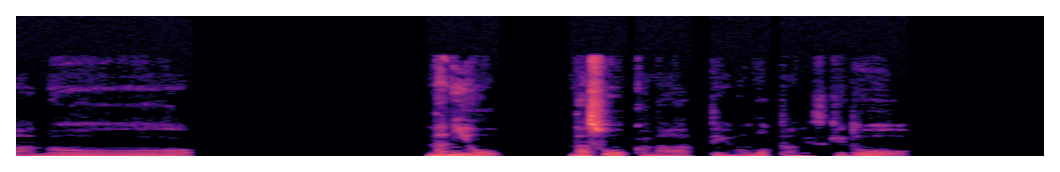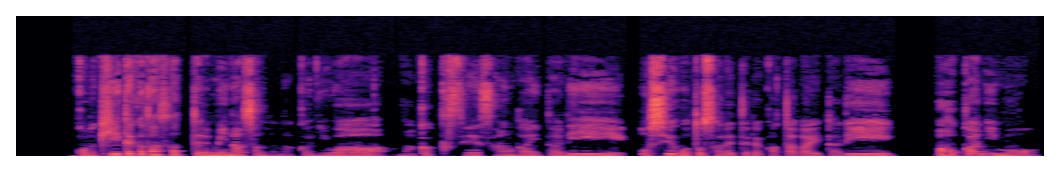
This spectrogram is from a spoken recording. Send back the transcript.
あの、何を出そうかなっていうのを思ったんですけど、この聞いてくださってる皆さんの中には、まあ、学生さんがいたり、お仕事されてる方がいたり、まあ、他にも、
